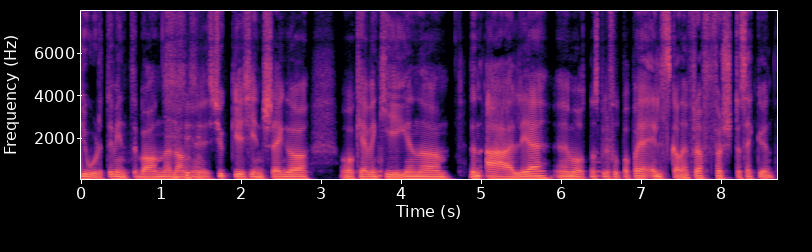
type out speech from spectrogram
jordete vinterbanene, lange, tjukke kinnskjegg og, og Kevin Keegan og den ærlige eh, måten å spille fotball på. Jeg elska det fra første sekund.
